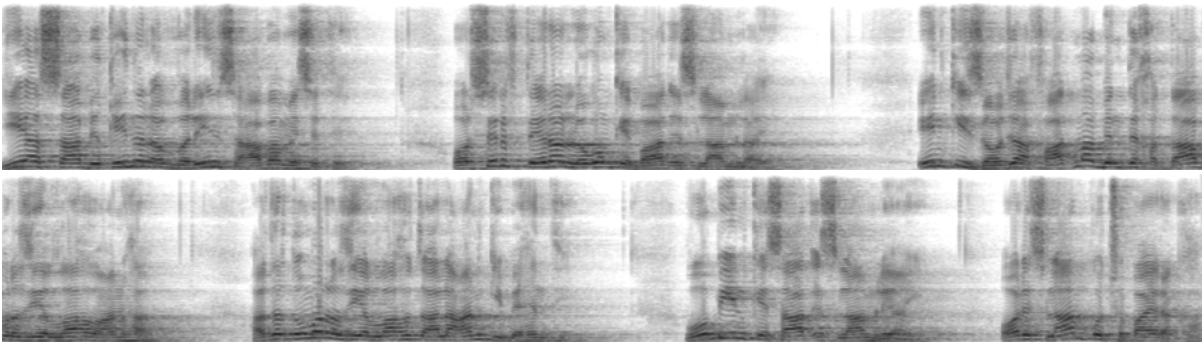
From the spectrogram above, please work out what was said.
ये असाबिकीन अव्वलीन सहाबा में से थे और सिर्फ़ तेरह लोगों के बाद इस्लाम लाए। इनकी जोजा फ़ातिमा बिनत ख़ताब रज़ी अल्लाह हज़रत उमर रज़ी अल्लाह तन की बहन थी। वो भी इनके साथ इस्लाम ले आईं और इस्लाम को छुपाए रखा।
